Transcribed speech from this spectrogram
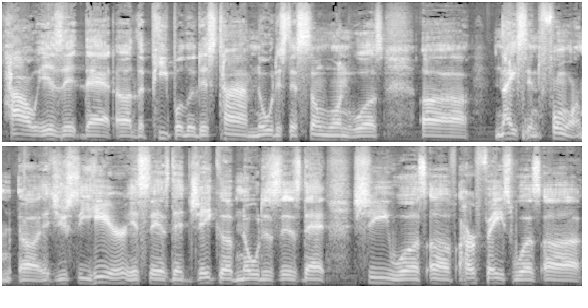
how is it that uh, the people of this time noticed that someone was uh, nice in form. Uh, as you see here, it says that Jacob notices that she was of her face was uh,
